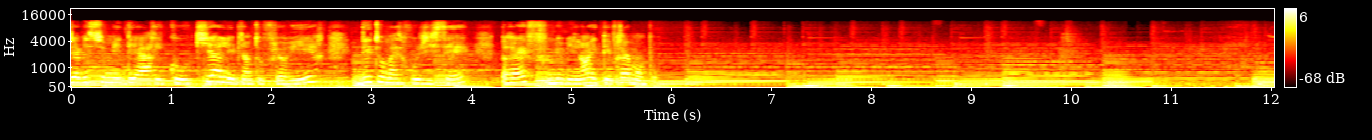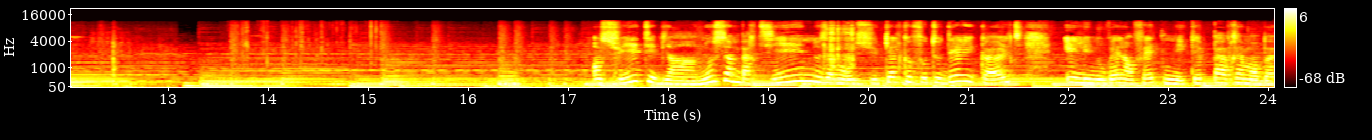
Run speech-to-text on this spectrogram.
J'avais semé des haricots qui allaient bientôt fleurir, des tomates rougissaient, bref, le bilan était vraiment bon. Ensuite, eh bien, nous sommes partis, nous avons reçu quelques photos des récoltes et les nouvelles en fait n'étaient pas vraiment bonnes.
